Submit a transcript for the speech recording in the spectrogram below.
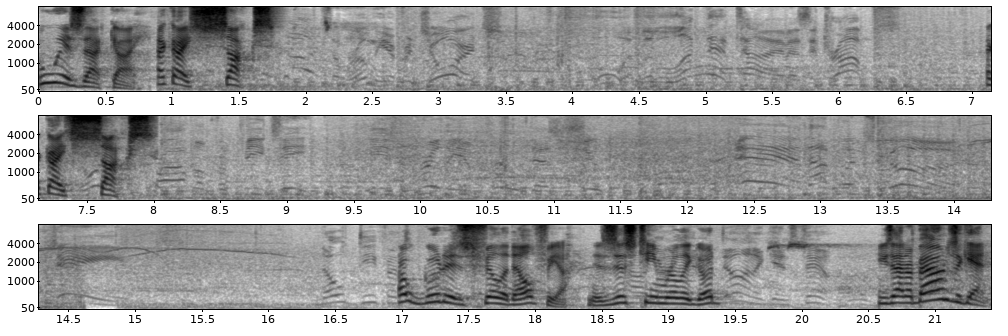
Who is that guy? That guy sucks. That guy sucks. How good is Philadelphia? Is this team really good? He's out of bounds again.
